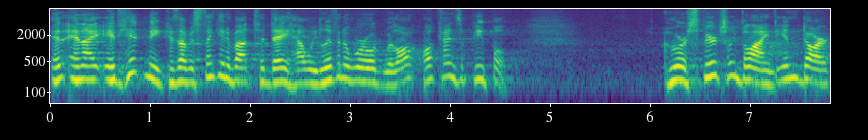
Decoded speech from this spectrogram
And, and I, it hit me because I was thinking about today how we live in a world with all, all kinds of people who are spiritually blind in dark,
